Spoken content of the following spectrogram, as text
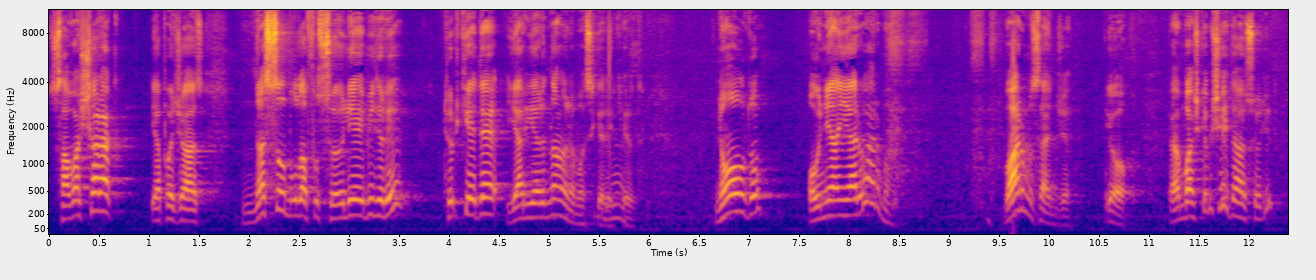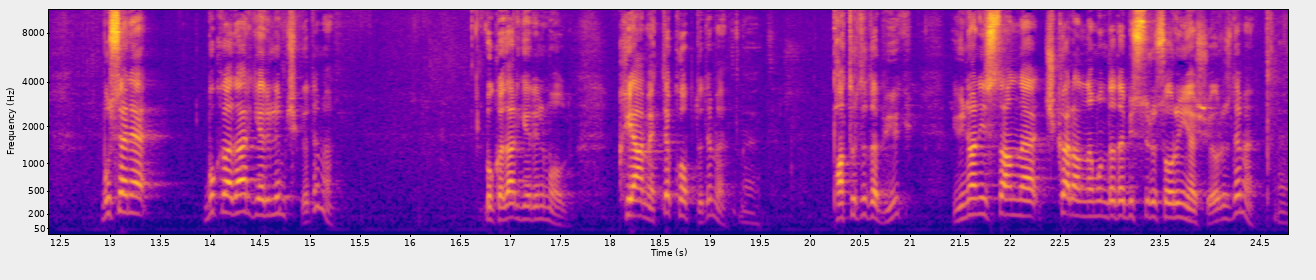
savaşarak yapacağız. Nasıl bu lafı söyleyebilir? Türkiye'de yer yarından oynaması gerekirdi. Evet. Ne oldu? Oynayan yer var mı? Var mı sence? Yok. Ben başka bir şey daha söyleyeyim. Bu sene bu kadar gerilim çıktı değil mi? Bu kadar gerilim oldu. Kıyamette koptu değil mi? Evet. Patırtı da büyük. Yunanistan'la çıkar anlamında da bir sürü sorun yaşıyoruz değil mi? Evet.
